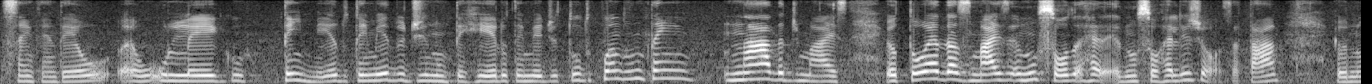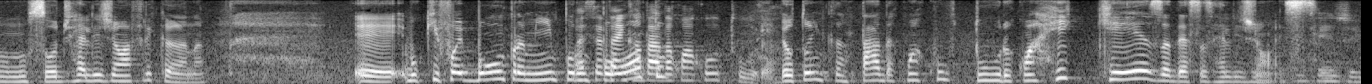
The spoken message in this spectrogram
você entendeu? É, o, leigo tem medo, tem medo de ir num terreiro, tem medo de tudo, quando não tem nada demais. Eu tô é das mais, eu não sou, não sou religiosa, tá? Eu não, não sou de religião africana. É, o que foi bom para mim por Mas um você ponto. Você está encantada com a cultura? Eu estou encantada com a cultura, com a riqueza dessas religiões. Entendi.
